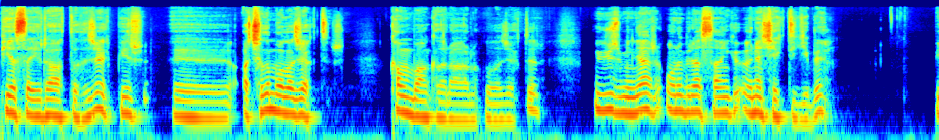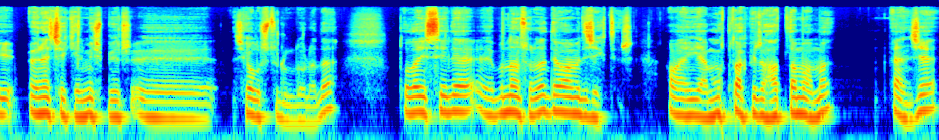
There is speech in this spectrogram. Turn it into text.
piyasayı rahatlatacak bir e, açılım olacaktır. Kamu bankaları ağırlıklı olacaktır. 100 milyar onu biraz sanki öne çekti gibi. Bir öne çekilmiş bir e, şey oluşturuldu orada. Dolayısıyla e, bundan sonra da devam edecektir. Ama yani mutlak bir rahatlama mı? Bence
